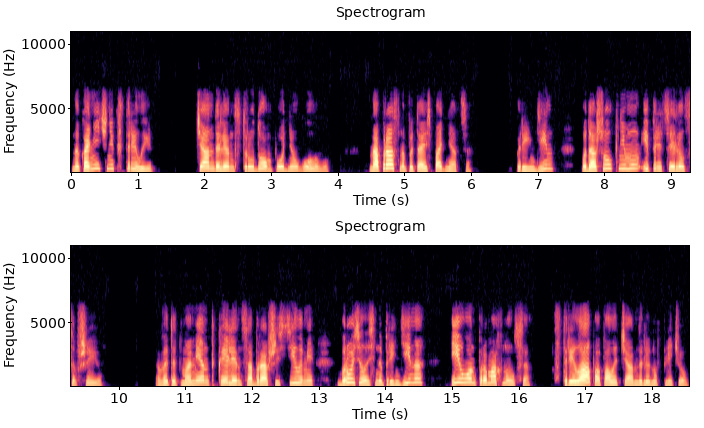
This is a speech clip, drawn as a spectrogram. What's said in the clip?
наконечник стрелы. Чандален с трудом поднял голову, напрасно пытаясь подняться. Приндин подошел к нему и прицелился в шею. В этот момент Кэлен, собравшись силами, бросилась на Приндина, и он промахнулся. Стрела попала Чандалину в плечо.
